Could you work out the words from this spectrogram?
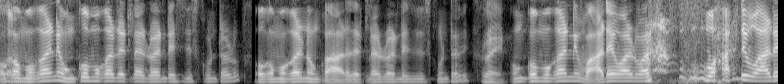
ఒక మొగాడిని ఇంకో మొగాడు ఎట్లా అడ్వాంటేజ్ తీసుకుంటాడు? ఒక మొగాడిని ఇంకో ఆడది ఎట్లా అడ్వాంటేజ్ తీసుకుంటది? ఇంకో మొగాడిని వాడే వాడు వాడు- వాడి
